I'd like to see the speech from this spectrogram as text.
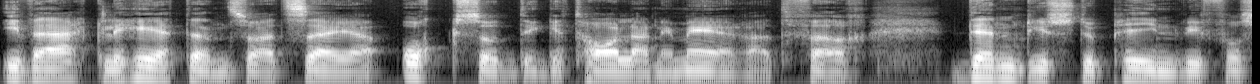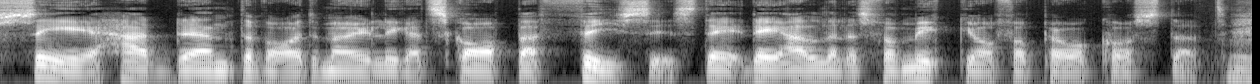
i verkligheten så att säga också digitalanimerat för den dystopin vi får se hade inte varit möjlig att skapa fysiskt. Det, det är alldeles för mycket och för påkostat. Mm.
